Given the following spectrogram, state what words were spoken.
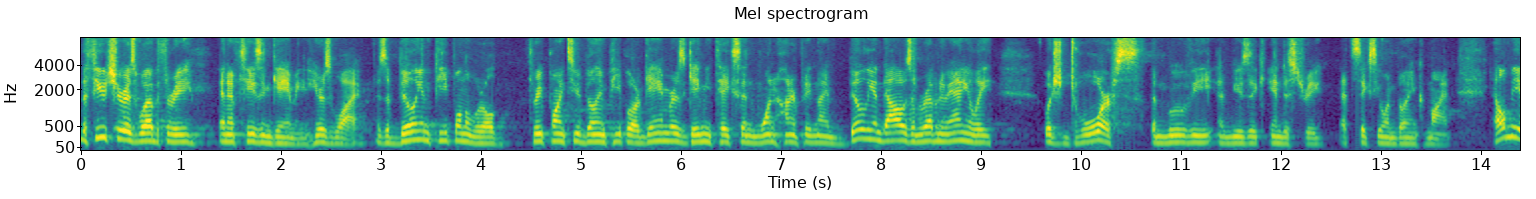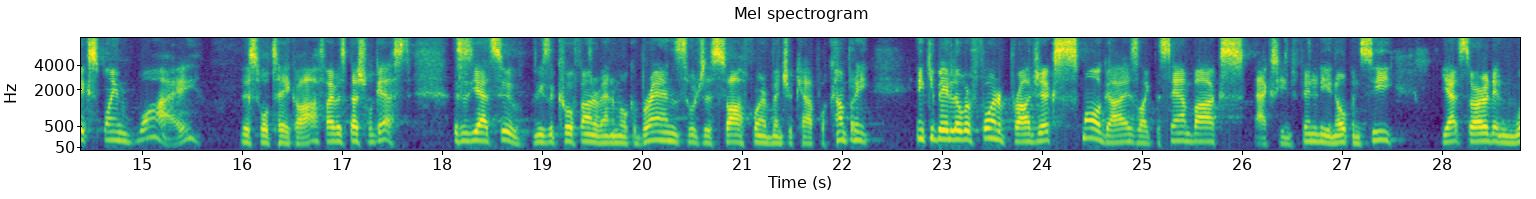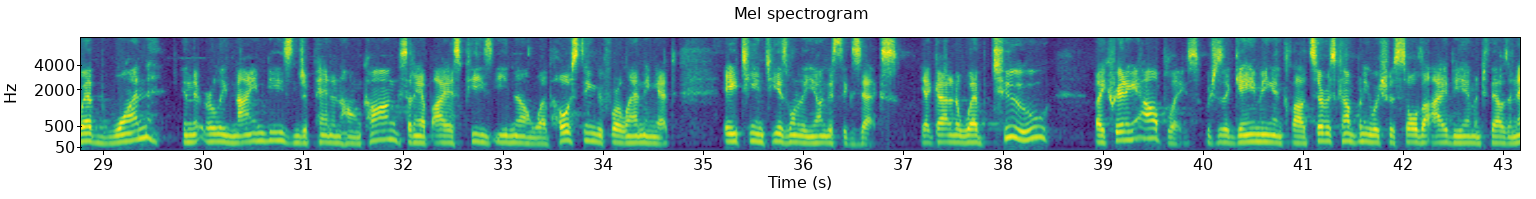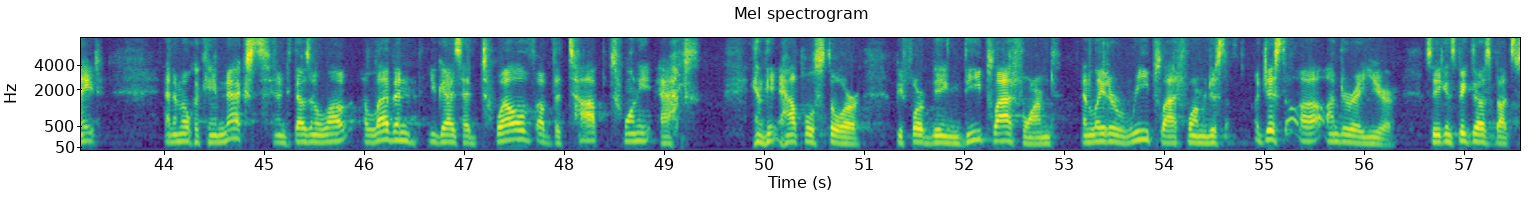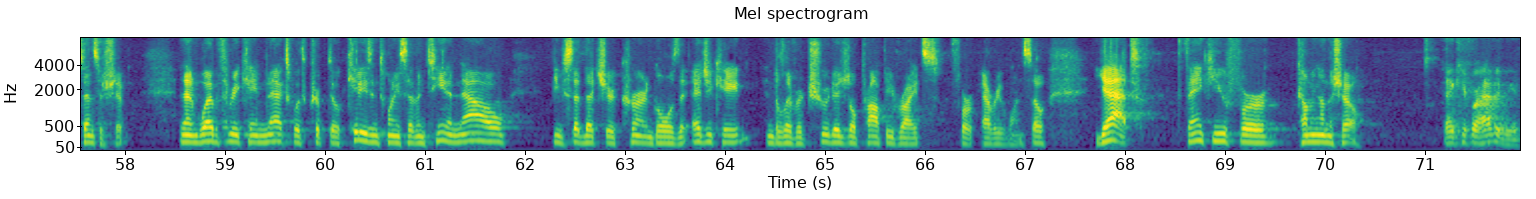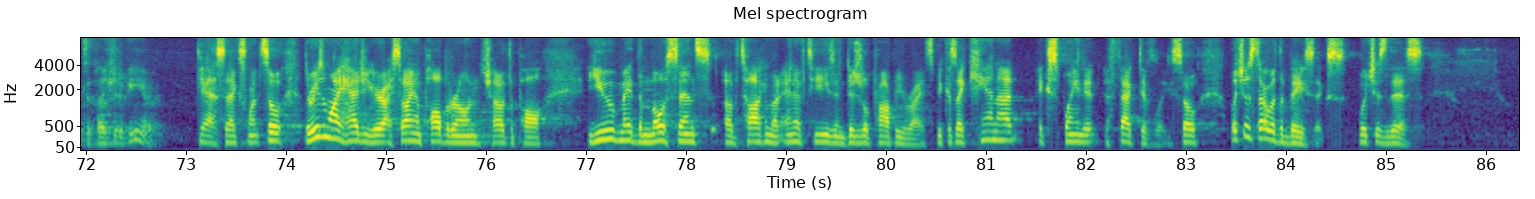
the future is Web3, NFTs, and gaming. And here's why. There's a billion people in the world. 3.2 billion people are gamers. Gaming takes in $159 billion in revenue annually, which dwarfs the movie and music industry at 61 billion combined. Help me explain why this will take off. I have a special guest. This is Yat Siu. He's the co-founder of Animoca Brands, which is a software and venture capital company. Incubated over 400 projects, small guys like the Sandbox, Axie Infinity, and OpenSea. Yat started in Web 1 in the early 90s in Japan and Hong Kong, setting up ISPs, email, and web hosting before landing at AT&T as one of the youngest execs. Yat got into Web 2 by creating Outblaze, which is a gaming and cloud service company, which was sold to IBM in 2008. Animoca came next. And in 2011, you guys had 12 of the top 20 apps in the Apple Store before being deplatformed and later re-platformed just, just uh, under a year. So you can speak to us about censorship. And then Web3 came next with CryptoKitties in 2017. And now you've said that your current goal is to educate and deliver true digital property rights for everyone. So, Yat, thank you for coming on the show. Thank you for having me. It's a pleasure to be here. Yes, excellent. So the reason why I had you here, I saw you on Paul Barone. Shout out to Paul. You made the most sense of talking about NFTs and digital property rights because I cannot explain it effectively. So let's just start with the basics, which is this:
